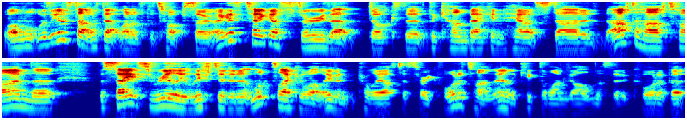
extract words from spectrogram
Well, we're going to start with that one off the top. So I guess take us through that, Doc, the, the comeback and how it started. After half time, the the Saints really lifted, and it looked like, well, even probably after three quarter time, they only kicked the one goal in the third quarter, but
